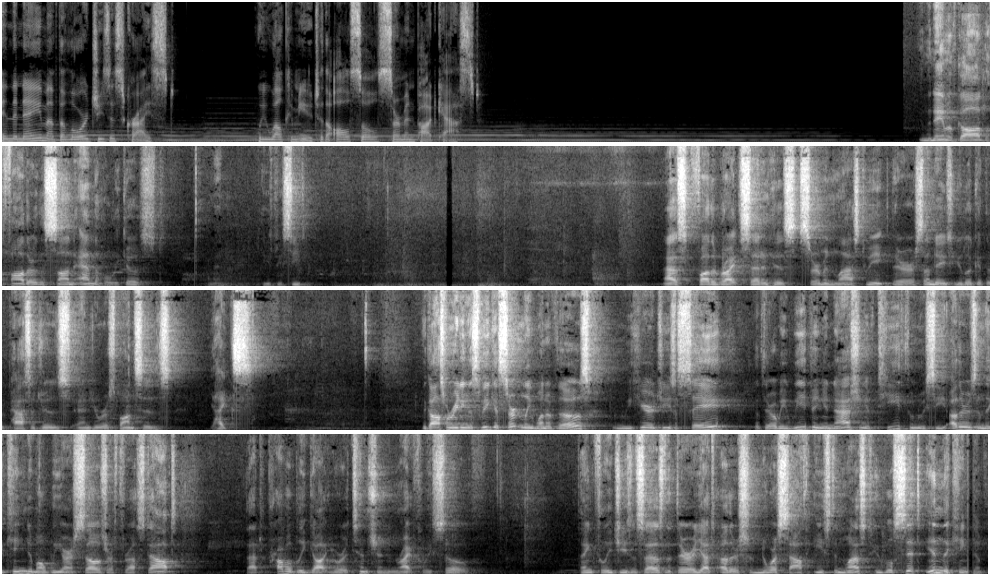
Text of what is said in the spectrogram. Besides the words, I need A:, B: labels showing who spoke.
A: In the name of the Lord Jesus Christ, we welcome you to the All Souls Sermon Podcast.
B: In the name of God, the Father, the Son, and the Holy Ghost. Amen. Please be seated. As Father Bright said in his sermon last week, there are Sundays you look at the passages and your response is, yikes. The gospel reading this week is certainly one of those. When we hear Jesus say that there will be weeping and gnashing of teeth when we see others in the kingdom while we ourselves are thrust out, that probably got your attention, and rightfully so. Thankfully, Jesus says that there are yet others from north, south, east, and west who will sit in the kingdom.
